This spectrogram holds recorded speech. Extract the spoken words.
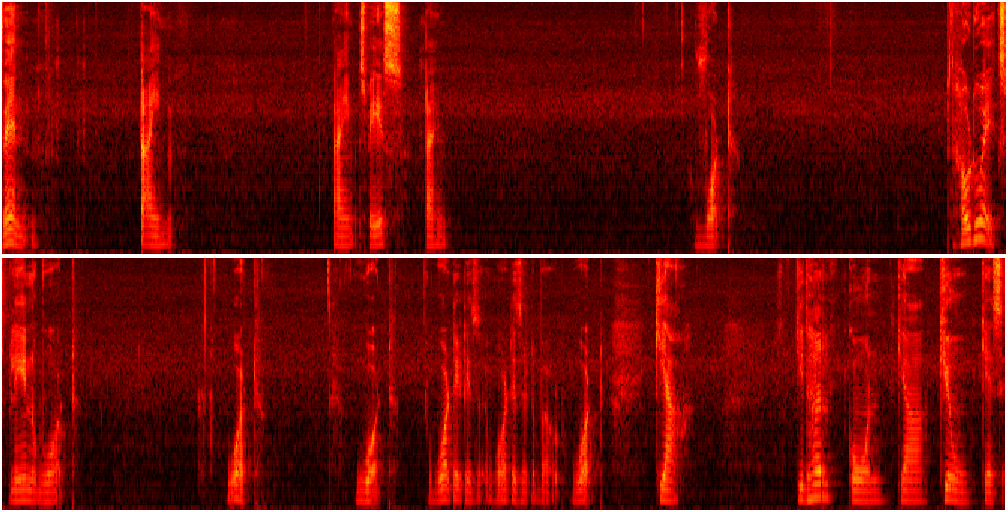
when time time space time what how do i explain what what what what it is what is it about what क्या किधर कौन क्या क्यों कैसे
